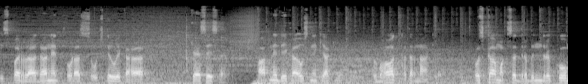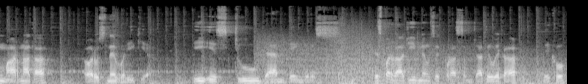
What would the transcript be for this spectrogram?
इस पर राधा ने थोड़ा सोचते हुए कहा, कैसे, सर? आपने देखा उसने क्या किया? तो बहुत खतरनाक है। उसका मकसद रविंद्र को मारना था और उसने वही किया। He is too damn dangerous इस पर राजीव ने उसे थोड़ा समझाते हुए कहा, देखो,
